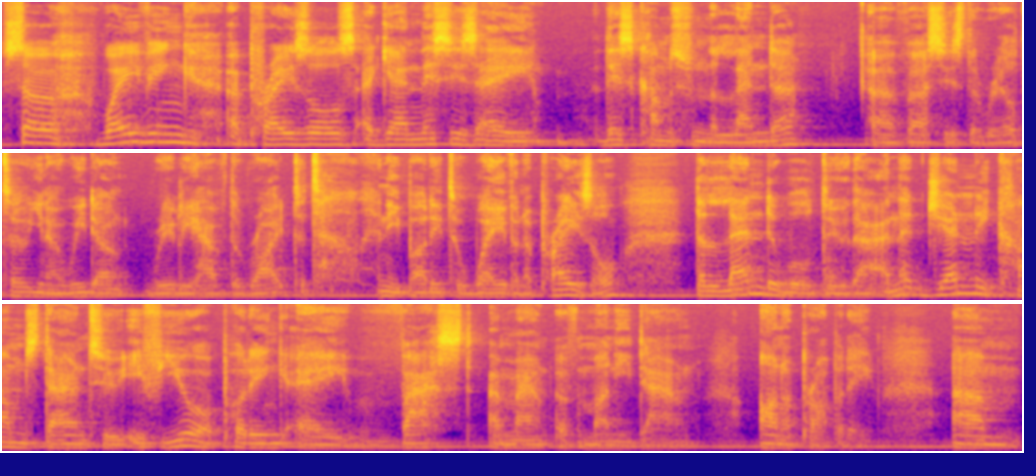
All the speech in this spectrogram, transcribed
So waiving appraisals again. This is a this comes from the lender uh, versus the realtor. You know, we don't really have the right to tell anybody to waive an appraisal. The lender will do that. And that generally comes down to if you're putting a vast amount of money down on a property, um,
